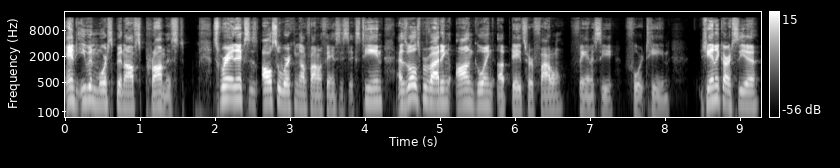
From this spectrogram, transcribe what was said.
and even more spin-offs promised. Square Enix is also working on Final Fantasy 16, as well as providing ongoing updates for Final Fantasy 14. Janet Garcia,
